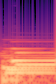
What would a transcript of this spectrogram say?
you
